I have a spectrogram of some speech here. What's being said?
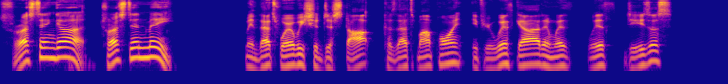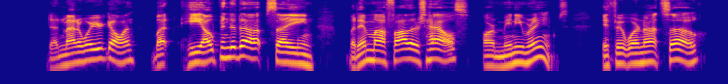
Trust in God. Trust in me. I mean, that's where we should just stop because that's my point. If you're with God and with with Jesus, doesn't matter where you're going. But he opened it up saying, But in my father's house are many rooms. If it were not so,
